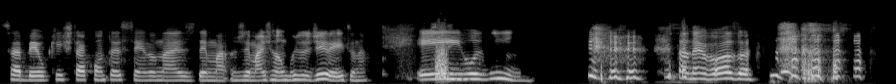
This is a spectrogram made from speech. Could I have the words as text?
saber o que está acontecendo nas demais, nos demais ramos do direito, né? Ei, Rosinho, tá nervosa?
